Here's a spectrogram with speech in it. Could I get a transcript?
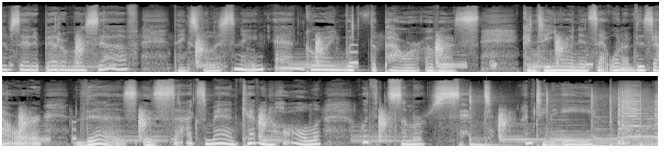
have said it better myself. Thanks for listening and growing with the power of us. Continuing in set one of this hour, this is sax man Kevin Hall with Summerset. I'm Tina E.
